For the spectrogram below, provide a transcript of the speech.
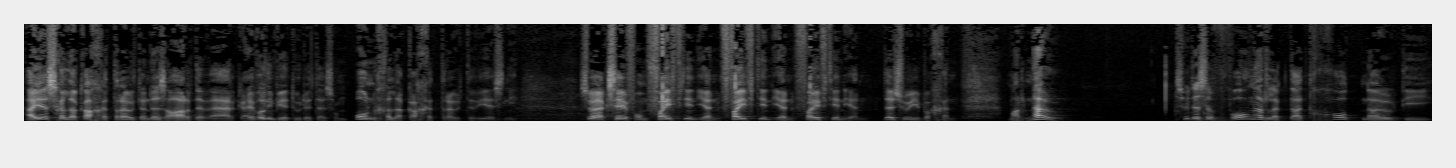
hy is gelukkig getroud en dis harde werk. Hy wil nie weet hoe dit is om ongelukkig getroud te wees nie. So ek sê vir hom 151, 151, 151. Dis hoe jy begin. Maar nou so dis 'n wonderlik dat God nou die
